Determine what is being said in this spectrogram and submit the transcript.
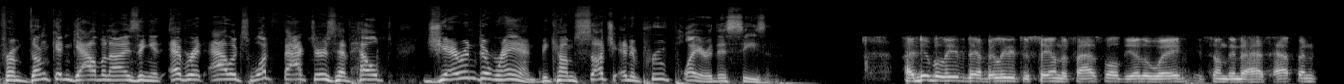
from Duncan Galvanizing at Everett. Alex, what factors have helped Jarren Duran become such an improved player this season? I do believe the ability to stay on the fastball the other way is something that has happened.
